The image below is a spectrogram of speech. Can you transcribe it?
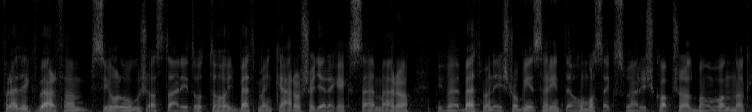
Fredrik Wertham pszichológus azt állította, hogy Batman káros a gyerekek számára, mivel Batman és Robin szerinte homoszexuális kapcsolatban vannak,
